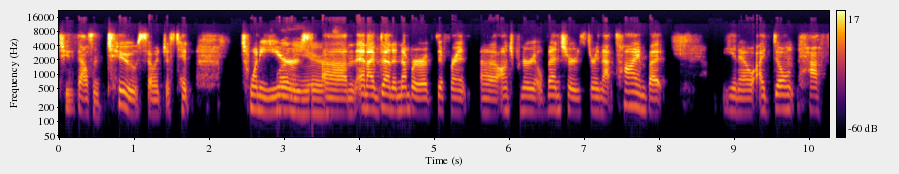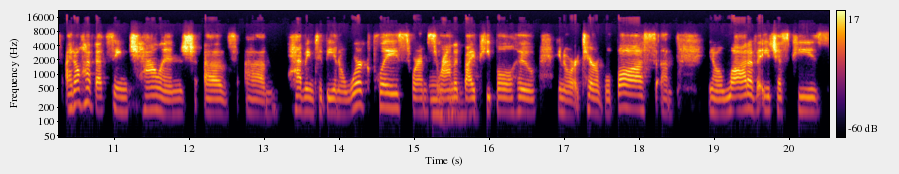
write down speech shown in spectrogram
2002 so it just hit 20 years, 20 years. Um, and i've done a number of different uh, entrepreneurial ventures during that time but you know i don't have i don't have that same challenge of um, having to be in a workplace where i'm surrounded mm-hmm. by people who you know are a terrible boss. Um, you know a lot of hsps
